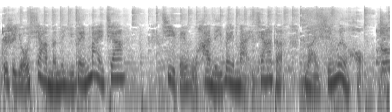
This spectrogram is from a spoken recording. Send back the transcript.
这是由厦门的一位卖家寄给武汉的一位买家的暖心问候。当时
